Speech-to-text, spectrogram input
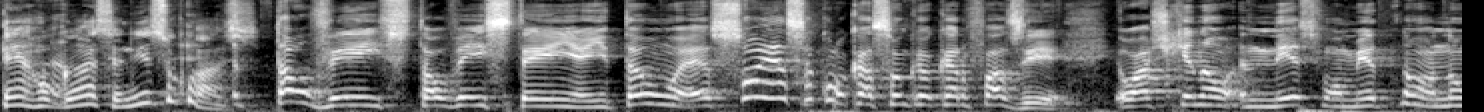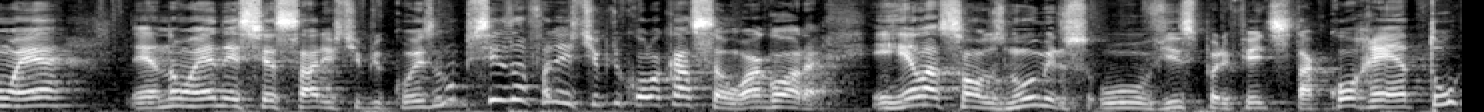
Tem arrogância nisso, quase? Talvez, talvez tenha. Então, é só essa colocação que eu quero fazer. Eu acho que não, nesse momento não, não é é, não é necessário esse tipo de coisa, não precisa fazer esse tipo de colocação. Agora, em relação aos números, o vice-prefeito está correto.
